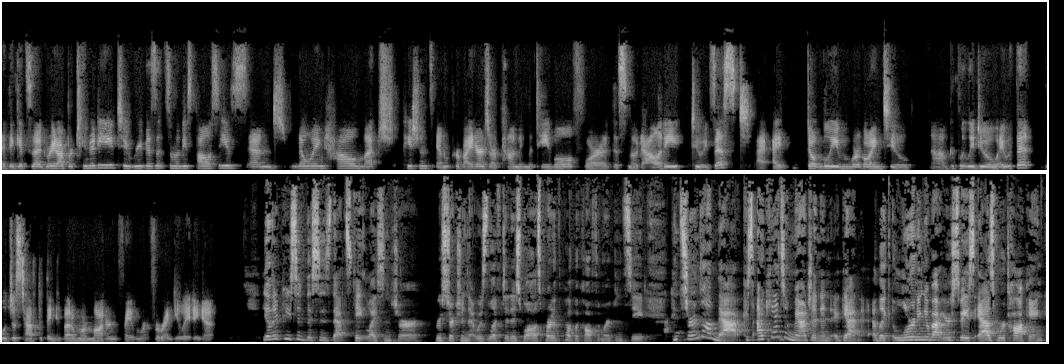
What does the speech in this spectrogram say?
i think it's a great opportunity to revisit some of these policies and knowing how much patients and providers are pounding the table for this modality to exist i, I don't believe we're going to um, completely do away with it. We'll just have to think about a more modern framework for regulating it the other piece of this is that state licensure restriction that was lifted as well as part of the public health emergency. Concerns on that because I can't imagine, and again, like learning about your space as we're talking,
